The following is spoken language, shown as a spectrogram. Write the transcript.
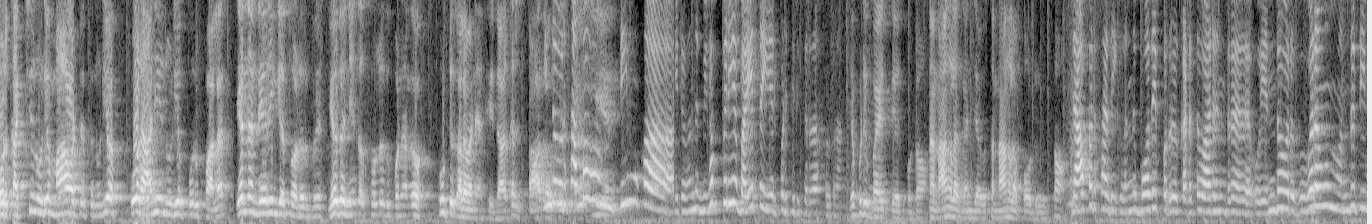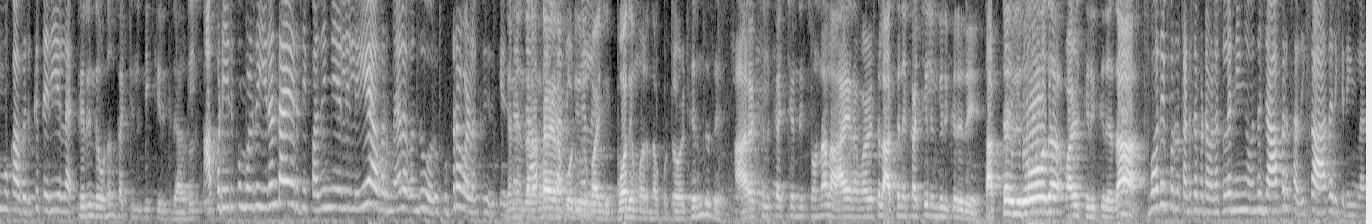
ஒரு கட்சியினுடைய மாவட்டத்தினுடைய ஒரு அணியினுடைய பொறுப்பாளர். என்ன நெருங்கிய தொடர்பு? ஏதோ நீங்கள் சொல்லுது போன கூட்டு கலவணியா செய்தார்கள். இந்த ஒரு சம்பவம் திமுக கிட்ட வந்து மிகப்பெரிய பயத்தை ஏற்படுத்தி இருக்கிறதா சொல்றாங்க. எப்படி பயத்தை ஏற்பட்டோம்? நாங்களா கஞ்சா வித்தோம் நாங்களா பவுடர் வித்தோம் ஜாஃபர் சாதிக்கு வந்து போதைப் பொருள் கடத்துவாருன்ற எந்த ஒரு விவரமும் வந்து திமுகவிற்கு தெரியல. தெரிந்தவுடன் கட்சியில் நீக்கி இருக்கிறார்கள் அப்படி இருக்கும் பொழுது இரண்டாயிரத்தி பதினேழுலயே அவர் மேல வந்து ஒரு குற்ற வழக்கு இருக்கு இந்த ரெண்டாயிரம் கோடி. ரூபாய் போதை மருந்தா குற்ற வழக்கு இருந்தது? அரசியல் கட்சி என்று சொன்னால் ஆயிரம் வழக்கில் அத்தனை கட்சியிலும் இருக்கிறது. சட்டவிரோத வழக்கு இருக்கிறதா? போதைப் பொருள் கடத்தப்பட்ட வழக்குல நீங்க வந்து ஜாஃபர் சாதிக்கு ஆதரிக்கிறீங்களா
